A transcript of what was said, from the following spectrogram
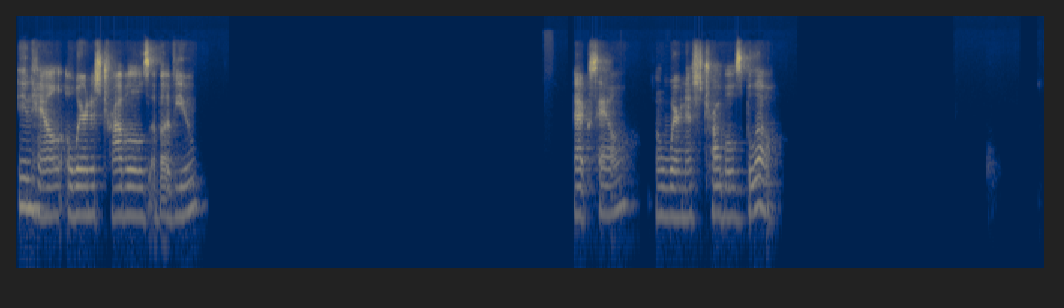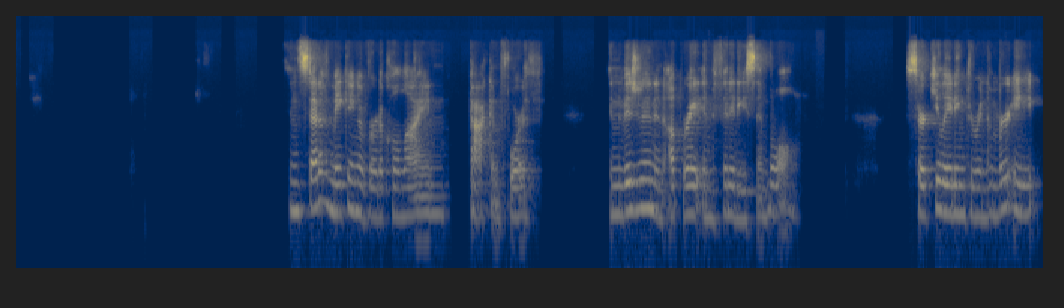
Inhale, awareness travels above you. Exhale, awareness travels below. Instead of making a vertical line back and forth, envision an upright infinity symbol circulating through a number eight,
